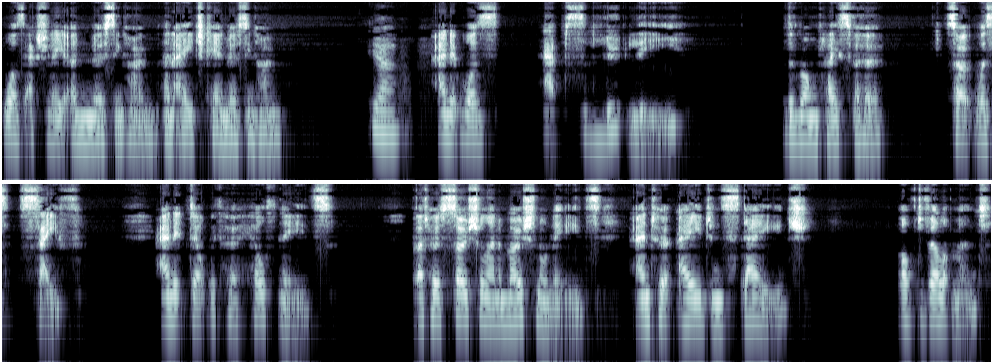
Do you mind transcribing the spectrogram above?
was actually a nursing home, an aged care nursing home. Yeah. And it was absolutely the wrong place for her. So it was safe and it dealt with her health needs, but her social and emotional needs and her age and stage of development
